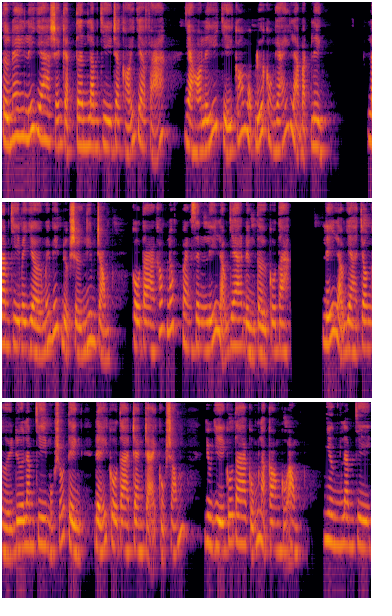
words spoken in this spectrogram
từ nay Lý gia sẽ gạch tên Lam Chi ra khỏi gia phả. Nhà họ Lý chỉ có một đứa con gái là Bạch Liên. làm Chi bây giờ mới biết được sự nghiêm trọng Cô ta khóc lóc van xin Lý Lão Gia đừng từ cô ta. Lý Lão Gia cho người đưa Lâm Chi một số tiền để cô ta trang trải cuộc sống. Dù gì cô ta cũng là con của ông. Nhưng lam Chi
